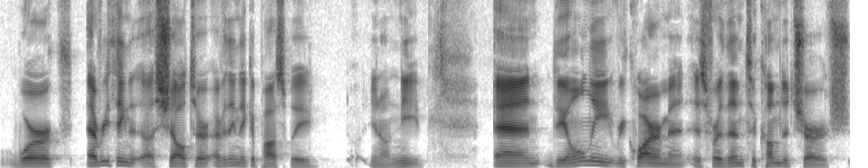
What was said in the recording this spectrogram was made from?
work, everything, uh, shelter, everything they could possibly, you know, need. And the only requirement is for them to come to church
